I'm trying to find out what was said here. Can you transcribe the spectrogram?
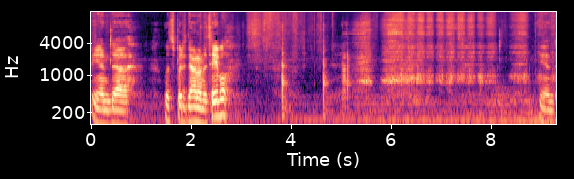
And uh, let's put it down on the table. And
